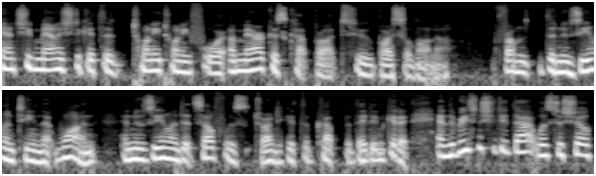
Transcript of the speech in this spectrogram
And she managed to get the 2024 America's Cup brought to Barcelona from the New Zealand team that won. And New Zealand itself was trying to get the cup, but they didn't get it. And the reason she did that was to show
